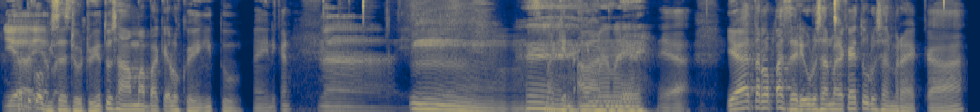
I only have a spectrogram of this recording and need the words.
Iya, Tapi kok iya, bisa pasti. dua-duanya tuh sama pakai logo yang itu. Nah, ini kan Nah, iya. Hmm, semakin Eh, aneh ya. ya. terlepas dari urusan mereka itu urusan mereka,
